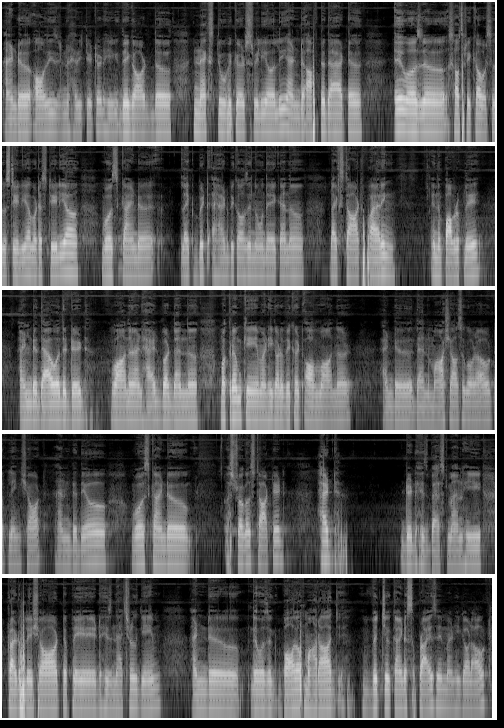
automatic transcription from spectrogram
and uh, Aussies didn't hesitated. He they got the next two wickets really early, and after that, uh, it was uh, South Africa versus Australia. But Australia was kind of like bit ahead because they know they can uh, like start firing in the power play, and that what they did. Warner and Head, but then uh, Markram came and he got a wicket off Warner, and uh, then Marsh also got out playing short, and there was kind of a struggle started. Head did his best, man. He tried to play short, played his natural game, and uh, there was a ball of Maharaj which kind of surprised him, and he got out.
